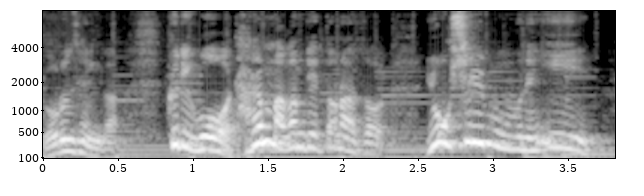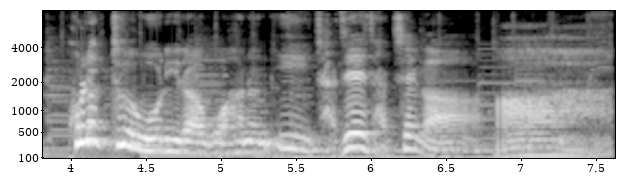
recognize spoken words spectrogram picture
이런 생각. 그리고 다른 마감재 떠나서 욕실 부분에 이 콜렉트 월이라고 하는 이 자재 자체가 아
